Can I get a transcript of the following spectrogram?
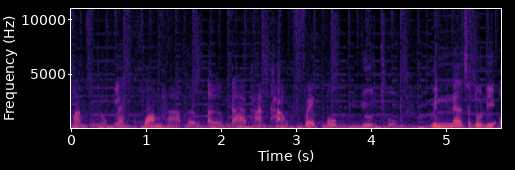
ความสนุกและความฮาเพิ่มเติมได้ผ่านทาง Facebook YouTube Winner Studio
